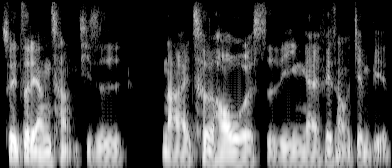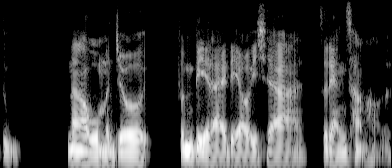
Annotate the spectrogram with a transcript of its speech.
所以这两场其实拿来测好我的实力，应该非常有鉴别度。那我们就分别来聊一下这两场好了。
